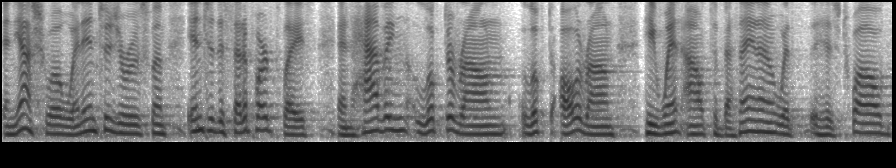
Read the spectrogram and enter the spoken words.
And Yeshua went into Jerusalem, into the set apart place, and having looked around, looked all around, he went out to Bethany with his twelve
